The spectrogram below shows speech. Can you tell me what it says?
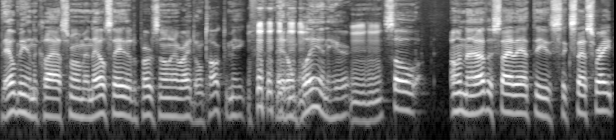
They'll be in the classroom and they'll say to the person on their right, "Don't talk to me." they don't play in here. Mm-hmm. So, on the other side of that, the success rate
